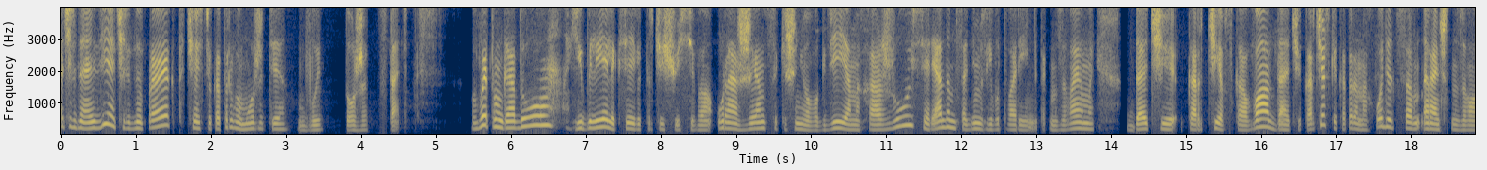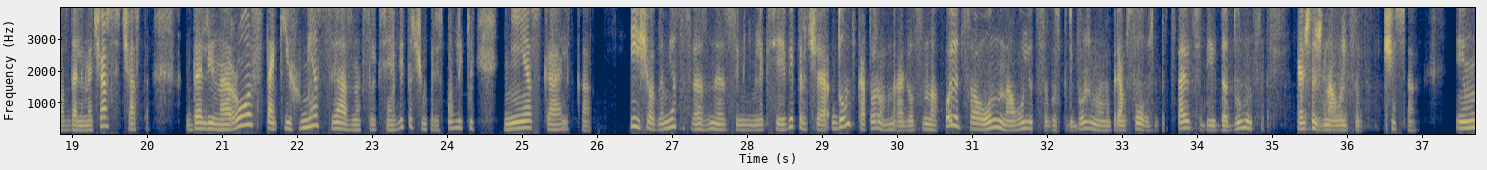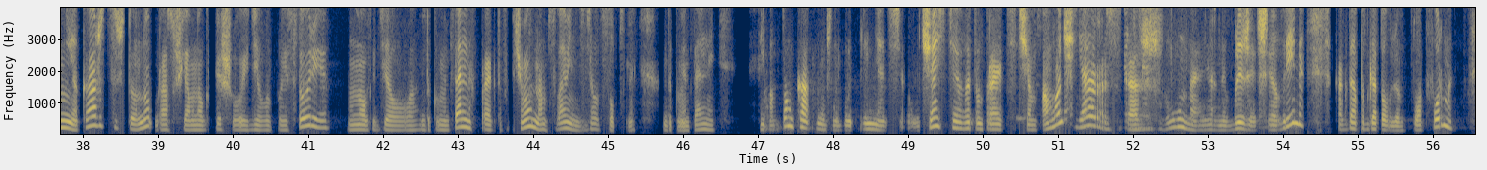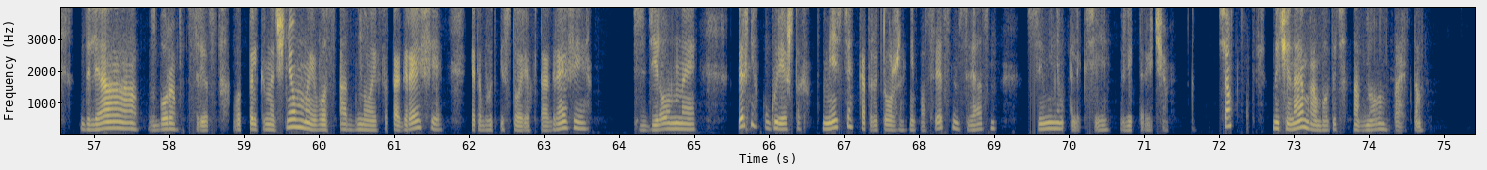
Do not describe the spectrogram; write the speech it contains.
Очередная идея, очередной проект, частью которого можете вы тоже стать. В этом году юбилей Алексея Викторовича Щусева, уроженца Кишинева, где я нахожусь, рядом с одним из его творений, так называемой дачи Корчевского, дачи Корчевский, которая находится, раньше называлась Долина Чар, сейчас-то Долина Рос. Таких мест, связанных с Алексеем Викторовичем по республике, несколько. И еще одно место, связанное с именем Алексея Викторовича. Дом, в котором он родился, находится он на улице, господи боже мой, ну прям сложно представить себе и додуматься. Конечно же, на улице Чуса. И мне кажется, что, ну, раз уж я много пишу и делаю по истории, много делала документальных проектов, и почему нам с вами не сделать собственный документальный О том, как можно будет принять участие в этом проекте, чем помочь, я расскажу, наверное, в ближайшее время, когда подготовлю платформы для сбора средств. Вот только начнем мы его с одной фотографии. Это будет история фотографии, сделанной в Верхних Кугурештах, месте, который тоже непосредственно связан с именем Алексея Викторовича. Все, начинаем работать над новым проектом.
